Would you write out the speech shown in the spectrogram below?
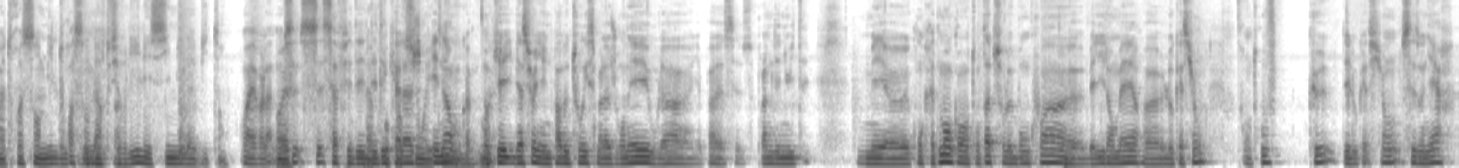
ouais, 300 000 donc 300 000 sur l'île et 6 000 habitants. Ouais, voilà. Donc ça fait des, décalages énormes. Donc bien sûr, il y a une part de tourisme à la journée où là, il n'y a pas ce, problème des nuitées. Mais euh, concrètement, quand on tape sur le bon coin, euh, Belle-Île en mer, location, on trouve que des locations saisonnières,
